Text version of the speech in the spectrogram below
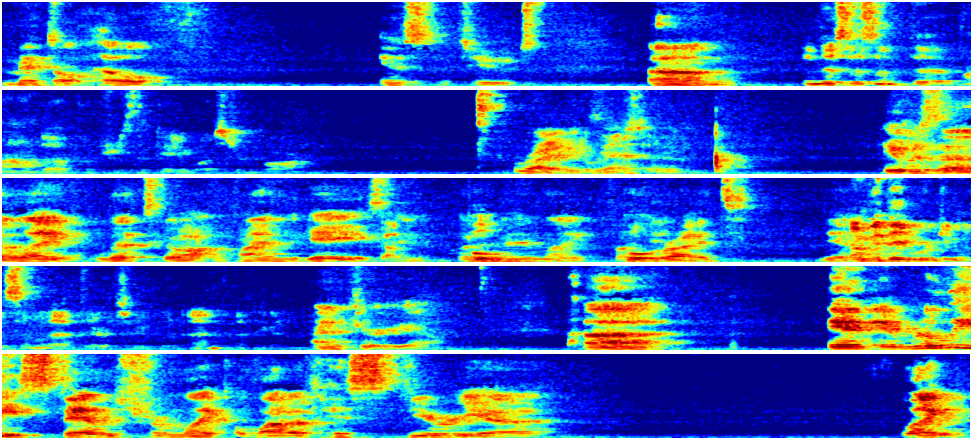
mental health institute. Um, And this isn't the roundup, which is the gay Western bar. Right, exactly. It was a like, let's go out and find the gays and put Bull- them in like Bull fucking- rides. Yeah, I mean, they were doing some of that there too, but I, I think I'm sure. Yeah, uh, and it really stems from like a lot of hysteria, like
